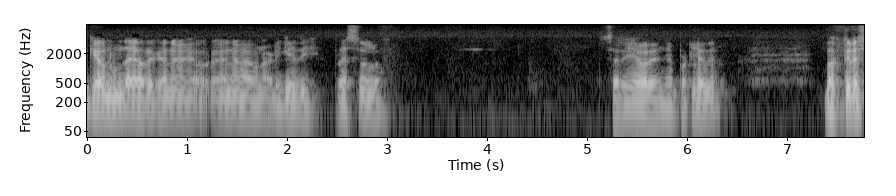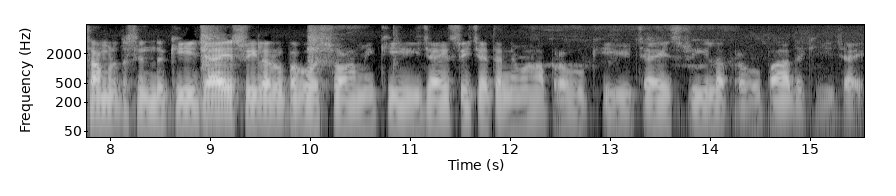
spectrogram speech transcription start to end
ఇంకేమైనా ఉందా ఎవరికైనా? ఎవరైనా ఏమైనా అడిగేది ప్రశ్నలు? సరే ఎవరైనా చెప్పట్లేదు. భక్తుల సామృత సింధుకి జై శ్రీల రూప గోస్వామికి జై శ్రీ చైతన్య మహాప్రభుకి జై శ్రీల ప్రభుపాదకి జై.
